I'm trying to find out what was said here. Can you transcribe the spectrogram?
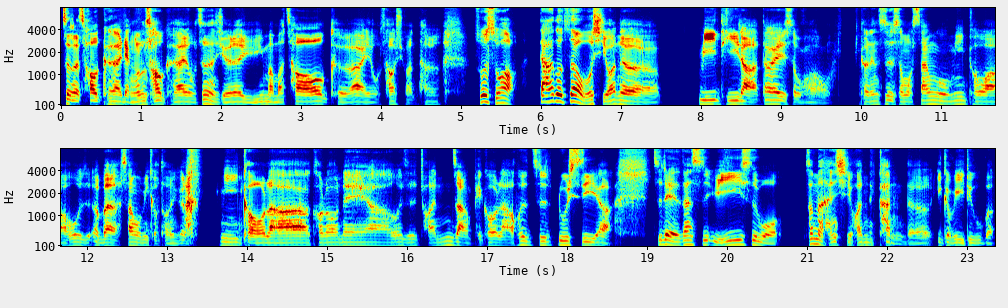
真的超可爱，两个都超可爱，我真的觉得雨衣妈妈超可爱，我超喜欢她。说实话，大家都知道我喜欢的 VT 啦，大概什么可能是什么三五 Miko 啊，或者呃不三五 Miko 同一个啦，Miko 啦，Korone 啊，或者团长 Pecola，或者是 Lucy 啊之类的。但是雨衣是我真的很喜欢看的一个 VTuber，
